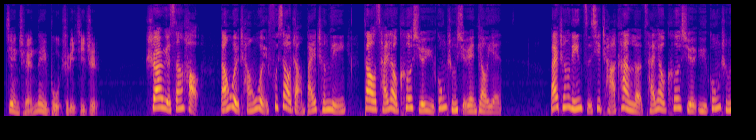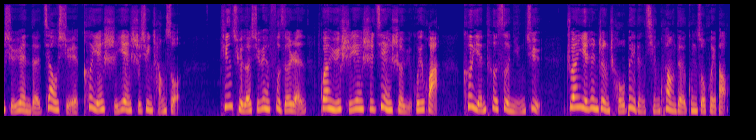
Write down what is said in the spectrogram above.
健全内部治理机制。十二月三号，党委常委、副校长白成林到材料科学与工程学院调研。白成林仔细查看了材料科学与工程学院的教学、科研、实验实训场所，听取了学院负责人关于实验室建设与规划、科研特色凝聚、专业认证筹备等情况的工作汇报，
